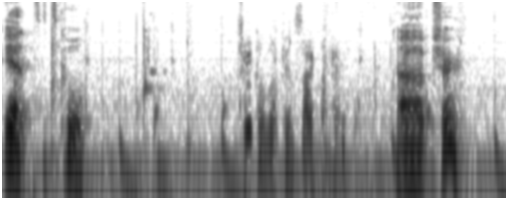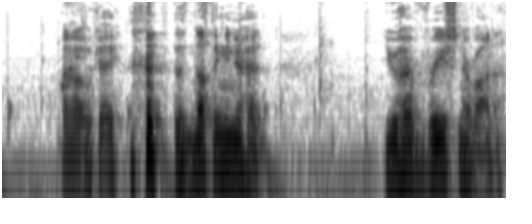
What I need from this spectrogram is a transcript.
Yeah, it's, it's cool. Take a look inside my head. Uh, sure. Uh, okay. There's nothing in your head. You have reached nirvana.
